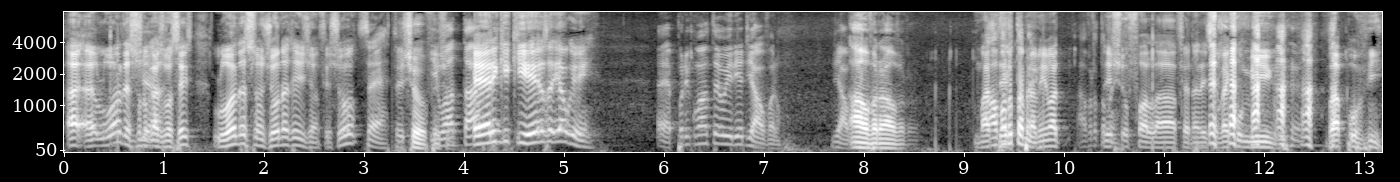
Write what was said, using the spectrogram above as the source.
Ah, ah, Luanderson, no caso de vocês. Luanderson, Jonathan e Jean. Fechou? Certo. Fechou, E o fechou. ataque. Eric, Chiesa e alguém. É, por enquanto eu iria de Álvaro. De Álvaro. Álvaro, Álvaro. Matei. Álvaro também. Mim, Mate- Álvaro também. Deixa eu falar, Fernando, você vai comigo. Vá por mim.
